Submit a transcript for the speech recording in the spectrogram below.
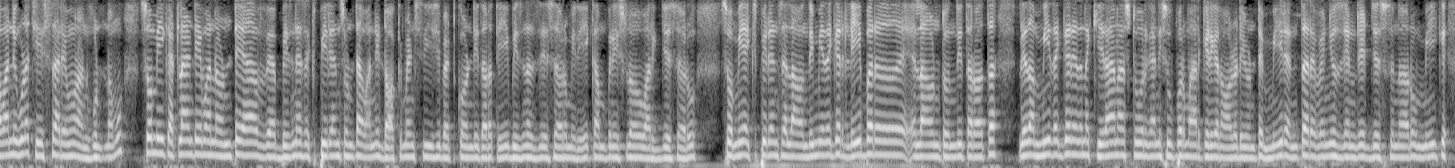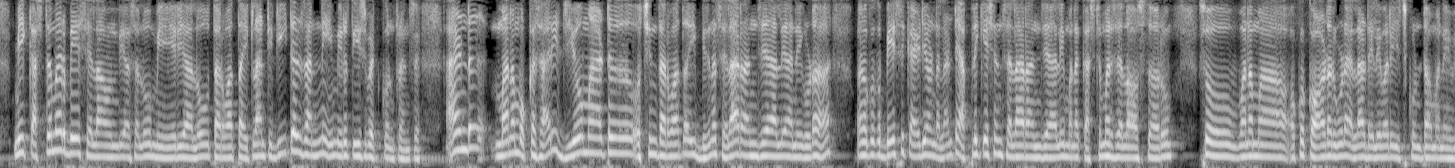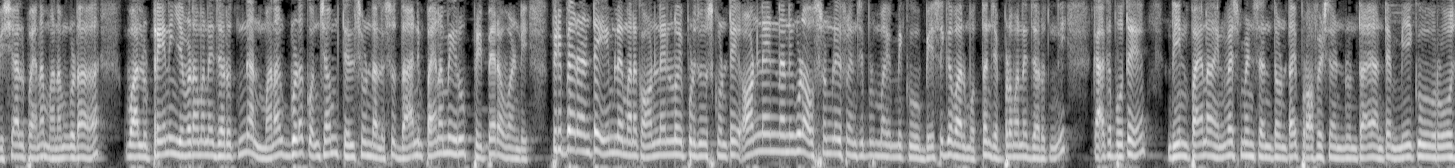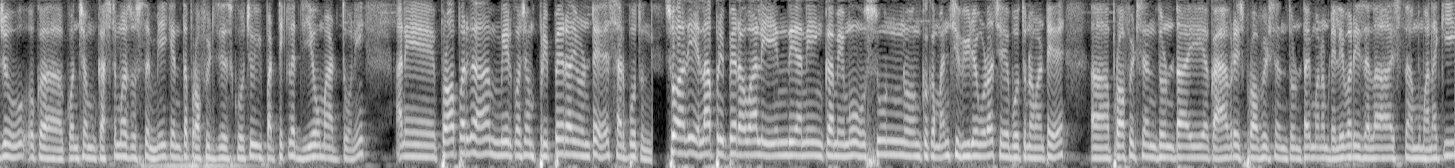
అవన్నీ కూడా చేస్తారేమో అని అనుకుంటున్నాము. సో మీకు అట్లాంటి ఏమైనా ఉంటే ఆ బిజినెస్ ఎక్స్పీరియన్స్ ఉంటే అవన్నీ డాక్యుమెంట్స్ తీసి పెట్టుకోండి. తర్వాత ఏ బిజినెస్ చేశారు మీరు ఏ కంపెనీస్లో వర్క్ చేశారు సో మీ ఎక్స్పీరియన్స్ ఎలా ఉంది? మీ దగ్గర లేబర్ ఎలా ఉంటుంది? తర్వాత లేదా మీ దగ్గర ఏదైనా కిరాణా స్టోర్ కానీ సూపర్ మార్కెట్ కానీ ఆల్రెడీ ఉంటే మీరు ఎంత రెవెన్యూస్ జనరేట్ చేస్తున్నారు? మీకు మీ కస్టమర్ బేస్ ఎలా ఉంది అసలు? మీ ఏరియాలో తర్వాత ఇట్లా అలాంటి డీటెయిల్స్ అన్నీ మీరు తీసి పెట్టుకోండి ఫ్రెండ్స్ అండ్ మనం ఒక్కసారి జియో మార్ట్ వచ్చిన తర్వాత ఈ బిజినెస్ ఎలా రన్ చేయాలి అని కూడా మనకు ఒక బేసిక్ ఐడియా ఉండాలి. అంటే అప్లికేషన్స్ ఎలా రన్ చేయాలి మన కస్టమర్స్ ఎలా వస్తారు. సో మనం ఒక్కొక్క ఆర్డర్ కూడా ఎలా డెలివరీ ఇచ్చుకుంటాం అనే విషయాలపైన మనం కూడా వాళ్ళు ట్రైనింగ్ ఇవ్వడం అనేది జరుగుతుంది. అండ్ మనకు కూడా కొంచెం తెలిసి ఉండాలి. సో దానిపైన మీరు ప్రిపేర్ అవ్వండి. ప్రిపేర్ అంటే ఏం లేదు. మనకు ఆన్లైన్లో ఇప్పుడు చూసుకుంటే ఆన్లైన్ అని కూడా అవసరం లేదు ఫ్రెండ్స్ ఇప్పుడు మీకు బేసిక్గా వాళ్ళు మొత్తం చెప్పడం అనేది జరుగుతుంది. కాకపోతే దీనిపైన పైన ఇన్వెస్ట్మెంట్స్ ఎంత ఉంటాయి ప్రాఫిట్స్ ఎంత ఉంటాయి? అంటే మీకు రోజు ఒక కొంచెం కస్టమర్స్ వస్తే మీకు ఎంత ప్రాఫిట్స్ చేసుకోవచ్చు? ఈ పర్టికులర్ జియో మార్ట్తోని అనే ప్రాపర్గా మీరు కొంచెం ప్రిపేర్ అయి ఉంటే సరిపోతుంది. సో అది ఎలా ప్రిపేర్ అవ్వాలి ఏంది అని ఇంకా మేము సూన్ ఇంకొక మంచి వీడియో కూడా చేయబోతున్నాం. అంటే ప్రాఫిట్స్ ఎంత ఉంటాయి ఒక యావరేజ్ ప్రాఫిట్స్ ఎంత ఉంటాయి మనం డెలివరీస్ ఎలా ఇస్తాము మనకి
